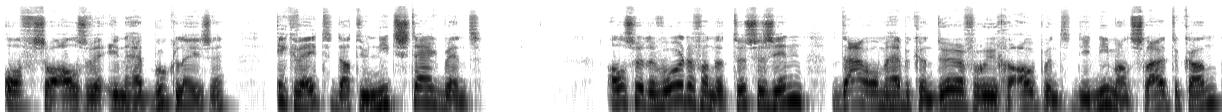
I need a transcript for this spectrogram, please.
Of zoals we in het boek lezen: Ik weet dat u niet sterk bent. Als we de woorden van de tussenzin, daarom heb ik een deur voor u geopend die niemand sluiten kan,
